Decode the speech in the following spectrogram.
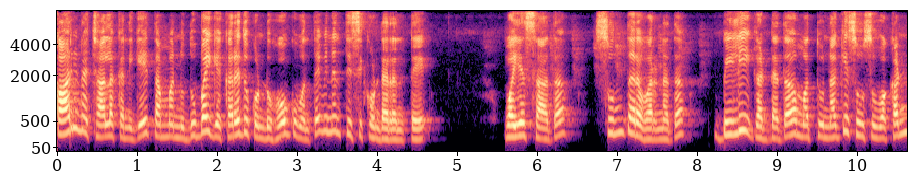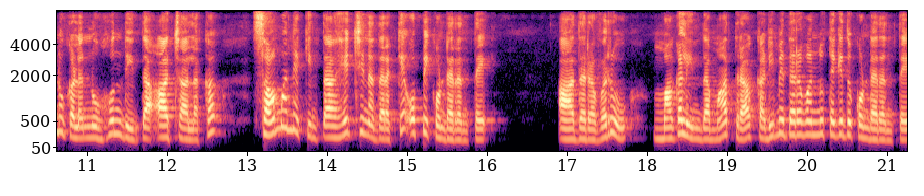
ಕಾರಿನ ಚಾಲಕನಿಗೆ ತಮ್ಮನ್ನು ದುಬೈಗೆ ಕರೆದುಕೊಂಡು ಹೋಗುವಂತೆ ವಿನಂತಿಸಿಕೊಂಡರಂತೆ. ವಯಸ್ಸಾದ, ಸುಂದರ ವರ್ಣದ, ಬಿಳಿ ಗಡ್ಡದ ಮತ್ತು ನಗೆ ಸೂಸುವ ಕಣ್ಣುಗಳನ್ನು ಹೊಂದಿದ್ದ ಆ ಚಾಲಕ ಸಾಮಾನ್ಯಕ್ಕಿಂತ ಹೆಚ್ಚಿನ ದರಕ್ಕೆ ಒಪ್ಪಿಕೊಂಡರಂತೆ. ಆದರವರು ಮಗಳಿಂದ ಮಾತ್ರ ಕಡಿಮೆ ದರವನ್ನು ತೆಗೆದುಕೊಂಡರಂತೆ.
